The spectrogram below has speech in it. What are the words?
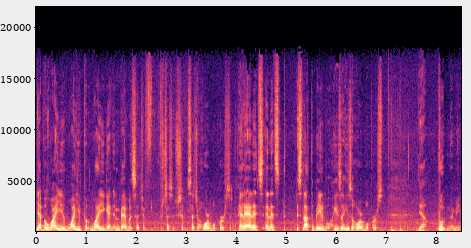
yeah, but why you why you put why you getting in bed with such a such a, such a horrible person? And Yeah. and it's and it's it's not debatable. He's a he's a horrible person. Yeah, Putin, I mean.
